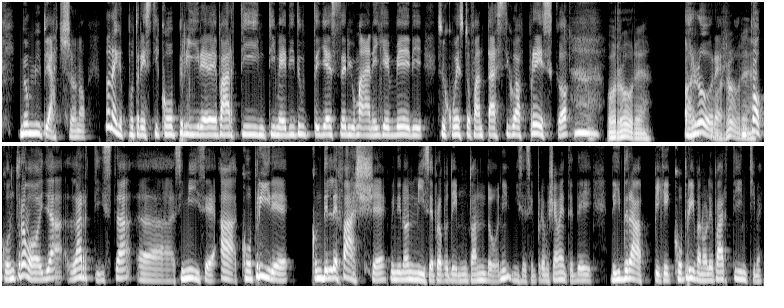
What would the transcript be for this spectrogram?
non mi piacciono. Non è che potresti coprire le parti intime di tutti gli esseri umani che vedi su questo fantastico affresco? Orrore. Orrore. Orrore. Un po' controvoglia, l'artista eh, si mise a coprire con delle fasce, quindi non mise proprio dei mutandoni, mise semplicemente dei, dei drappi che coprivano le parti intime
